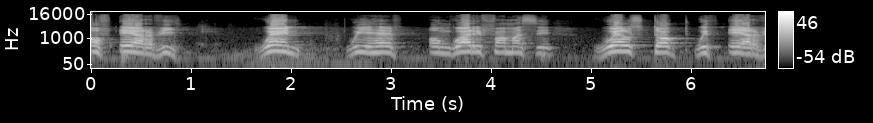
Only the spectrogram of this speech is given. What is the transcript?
of ARV when we have Ongwari pharmacy well stocked with ARV.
